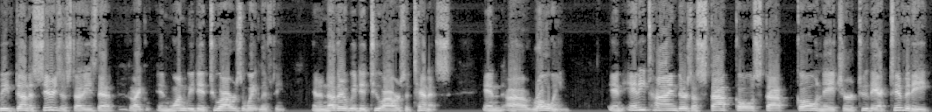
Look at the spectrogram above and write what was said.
we've done a series of studies that, like in one, we did two hours of weightlifting, in another, we did two hours of tennis and uh, rowing. And anytime there's a stop, go, stop, go nature to the activity,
